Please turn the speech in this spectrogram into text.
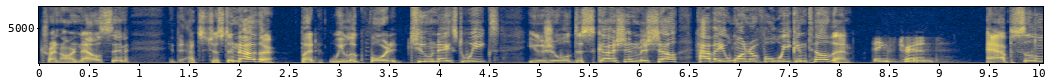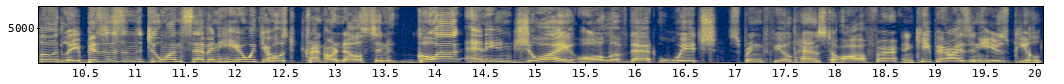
Trent R. Nelson. That's just another. But we look forward to next week's usual discussion. Michelle, have a wonderful week until then. Thanks, Trent. Absolutely. Business in the 217 here with your host, Trent R. Nelson. Go out and enjoy all of that which Springfield has to offer and keep your eyes and ears peeled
